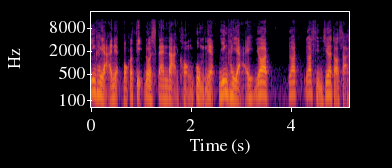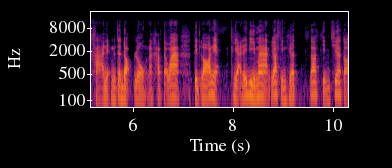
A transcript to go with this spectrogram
ยิ่งขยายเนี่ยปกติโดย standard ของกลุ่มเนี่ยยิ่งขยายยอดยอดยอดสินเชื่อต่อสาขาเนี่ยมันจะ drop ลงนะครับ แต่ว่าติดล้อเนี่ยขยายได้ดีมาก ยอดสินเชื่อยอดสินเชื่อต่อ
